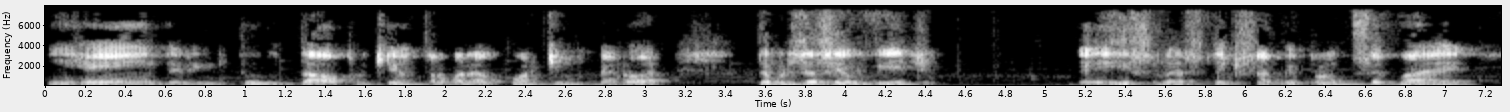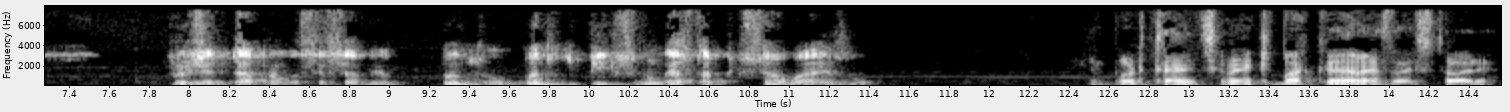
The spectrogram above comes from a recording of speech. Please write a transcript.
em render, em tudo e tal, porque eu trabalhava com arquivos menor. Então, por isso, assim, o vídeo é isso, né? Você tem que saber para onde você vai projetar para você saber o quanto, quanto de pixel não gastar pixel mais, né? Importante, né? Que bacana essa história.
